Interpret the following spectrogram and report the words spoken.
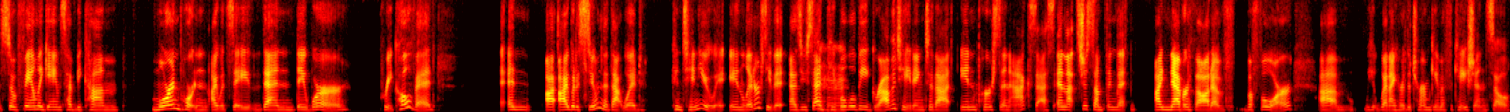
so family games have become more important i would say than they were pre-COVID, and I, I would assume that that would continue in literacy that as you said mm-hmm. people will be gravitating to that in-person access and that's just something that i never thought of before um, when i heard the term gamification so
